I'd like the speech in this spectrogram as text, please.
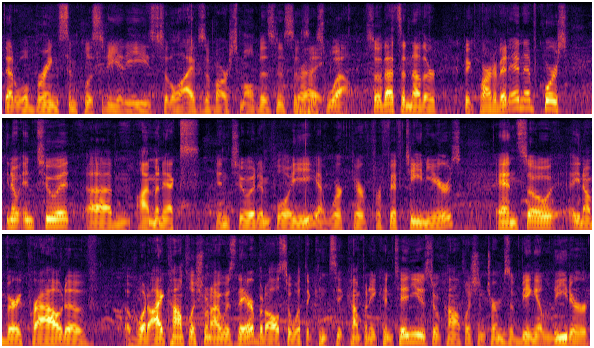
that will bring simplicity and ease to the lives of our small businesses right. as well. So that's another big part of it. And of course, you know, Intuit, um, I'm an ex-Intuit employee, I worked there for 15 years, and so, you know, I'm very proud of of what I accomplished when I was there, but also what the company continues to accomplish in terms of being a leader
